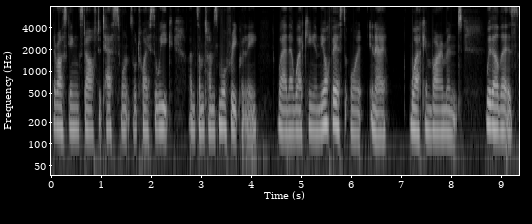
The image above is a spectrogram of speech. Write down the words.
they're asking staff to test once or twice a week and sometimes more frequently where they're working in the office or in a work environment with others.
